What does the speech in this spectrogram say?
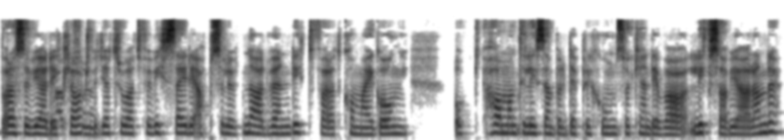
Bara så vi gör det absolut. klart. För jag tror att för vissa är det absolut nödvändigt för att komma igång. Och har man till exempel depression så kan det vara livsavgörande.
